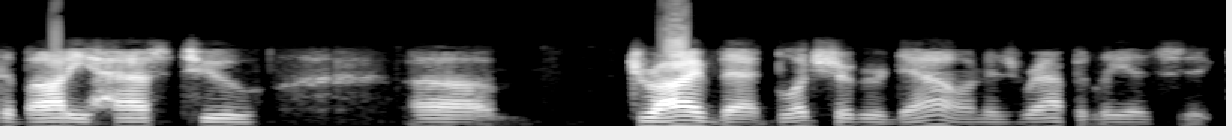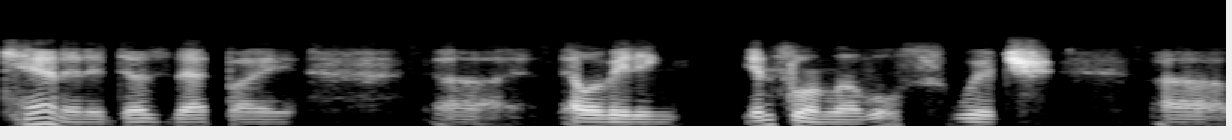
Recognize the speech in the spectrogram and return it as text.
the body has to uh, drive that blood sugar down as rapidly as it can, and it does that by uh, elevating insulin levels, which uh,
